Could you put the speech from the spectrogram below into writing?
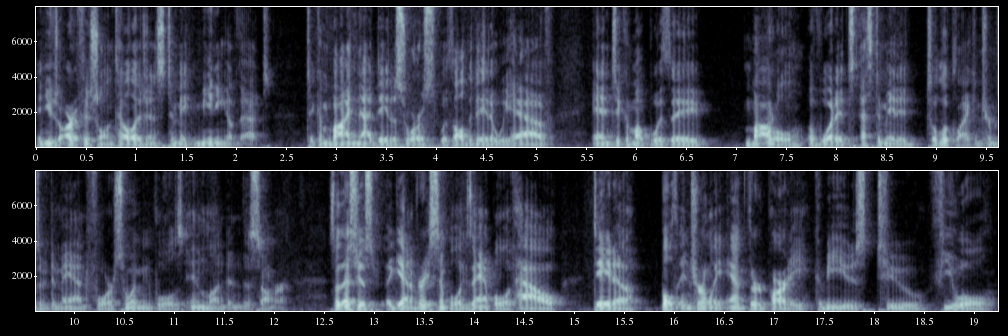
and use artificial intelligence to make meaning of that, to combine that data source with all the data we have, and to come up with a model of what it's estimated to look like in terms of demand for swimming pools in London this summer. So that's just, again, a very simple example of how data, both internally and third party, could be used to fuel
